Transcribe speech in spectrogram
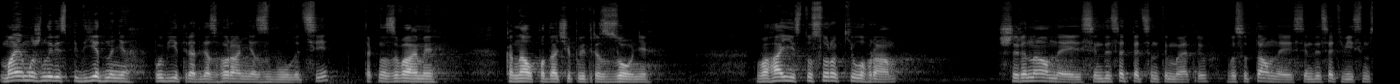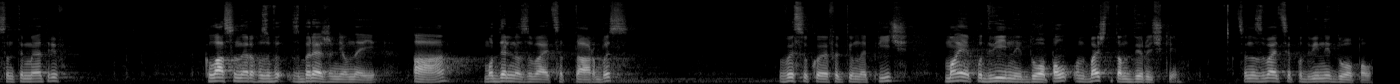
Має можливість під'єднання повітря для згорання з вулиці, так називаємо канал подачі повітря ззовні. Вага її 140 кг, ширина в неї 75 см, висота в неї 78 см. Клас енергозбереження в неї А. Модель називається Tarbes. Високоефективна піч. Має подвійний допал. Он, бачите, там дирочки. Це називається подвійний допал.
